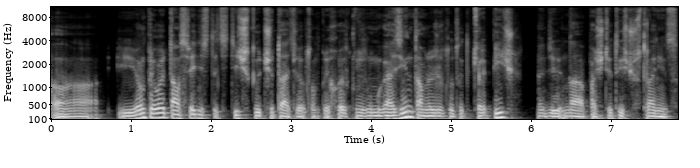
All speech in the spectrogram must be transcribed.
и он приводит там среднестатистического читателя. Вот он приходит в книжный магазин, там лежит вот этот кирпич на, на почти тысячу страниц.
